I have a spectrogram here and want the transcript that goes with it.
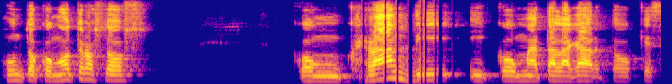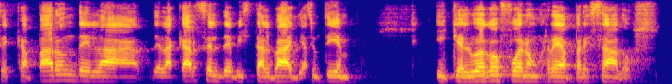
junto con otros dos, con Randy y con Matalagarto, que se escaparon de la, de la cárcel de Vistalvalle hace un tiempo y que luego fueron reapresados.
